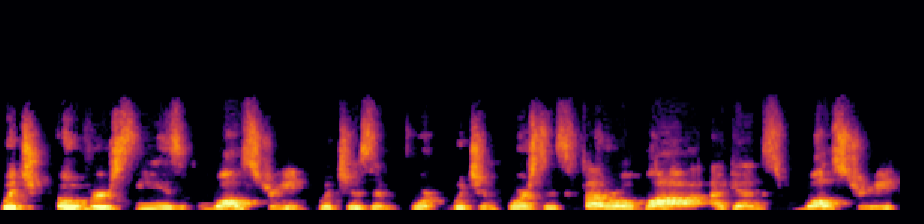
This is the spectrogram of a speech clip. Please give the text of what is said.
which oversees Wall Street, which is enfor- which enforces federal law against Wall Street.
